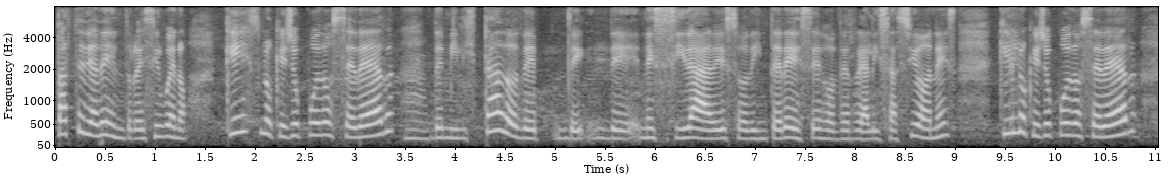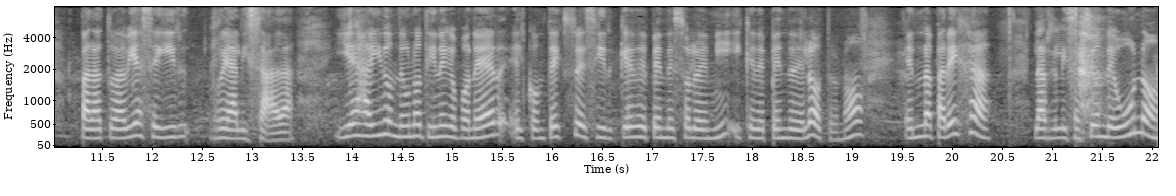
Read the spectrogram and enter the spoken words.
parte de adentro, decir, bueno, ¿qué es lo que yo puedo ceder mm. de mi listado de, necesidades o de intereses o de realizaciones? ¿Qué es lo que yo puedo ceder para todavía seguir realizada? Y es ahí donde uno tiene que poner el contexto, decir, qué depende solo de mí y qué depende del otro, ¿no? En una pareja la realización de uno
